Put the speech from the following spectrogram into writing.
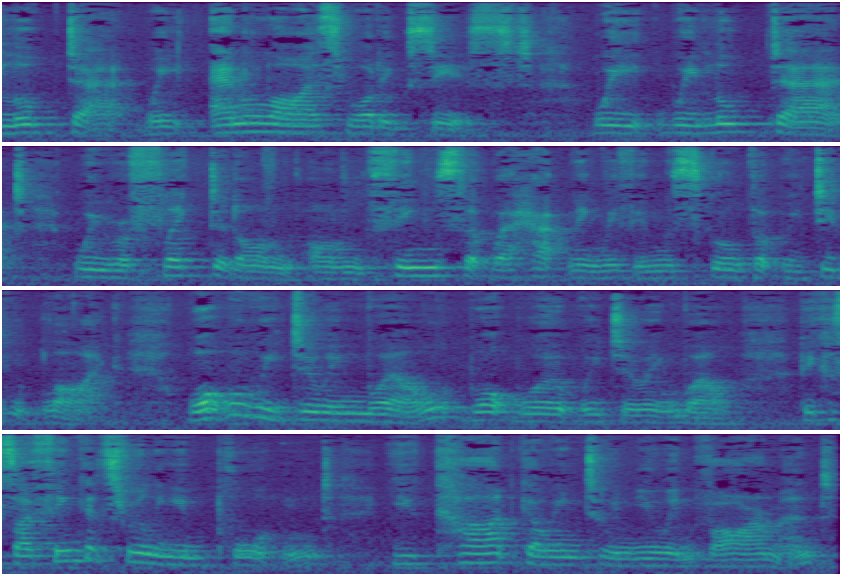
looked at, we analysed what exists we, we looked at, we reflected on, on things that were happening within the school that we didn't like. What were we doing well? What weren't we doing well? Because I think it's really important. You can't go into a new environment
